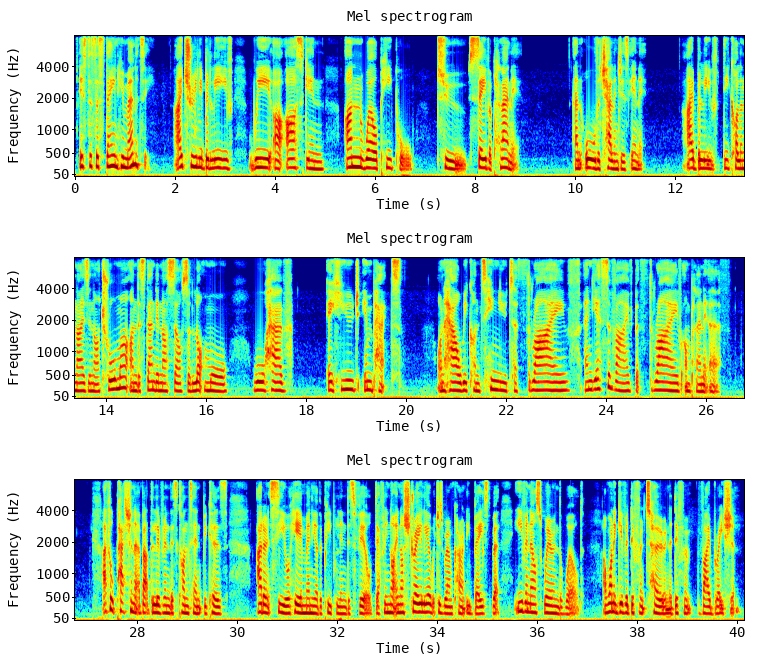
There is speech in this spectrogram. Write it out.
it's to sustain humanity. I truly believe we are asking unwell people to save a planet and all the challenges in it. I believe decolonizing our trauma, understanding ourselves a lot more, will have a huge impact on how we continue to thrive and, yes, survive, but thrive on planet Earth. I feel passionate about delivering this content because I don't see or hear many other people in this field, definitely not in Australia, which is where I'm currently based, but even elsewhere in the world. I want to give a different tone, a different vibration.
